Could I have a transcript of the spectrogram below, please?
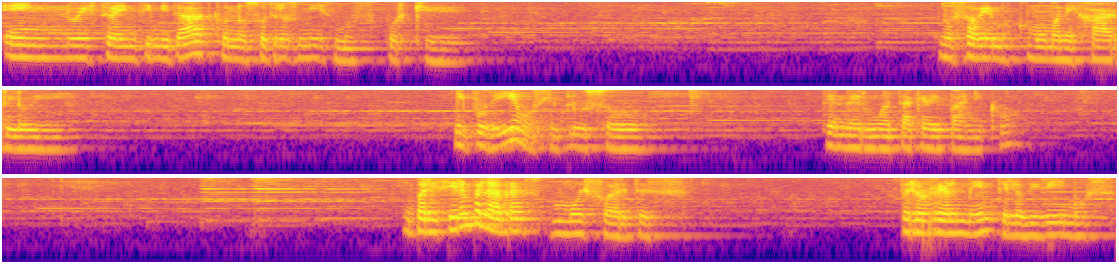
en nuestra intimidad con nosotros mismos porque no sabemos cómo manejarlo y, y podríamos incluso tener un ataque de pánico. Y parecieran palabras muy fuertes, pero realmente lo vivimos.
